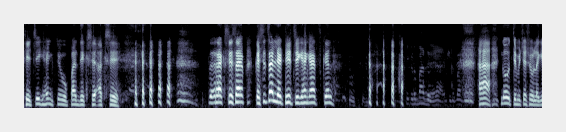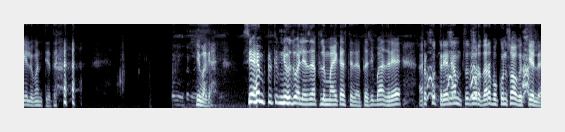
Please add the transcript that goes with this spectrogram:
ठेची गँगचे उपाध्यक्ष अक्षय. तर अक्षय साहेब कशी चालली ठेची गँग आजकाल? हा गौतमीच्या शोला गेलो म्हणतात. हे बघा. सेम टू ती न्यूजवाल्याचं आपलं माईक असते तशी बाजरे अरे कुत्र्याने आमचं जोरदार भुकून स्वागत केलं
